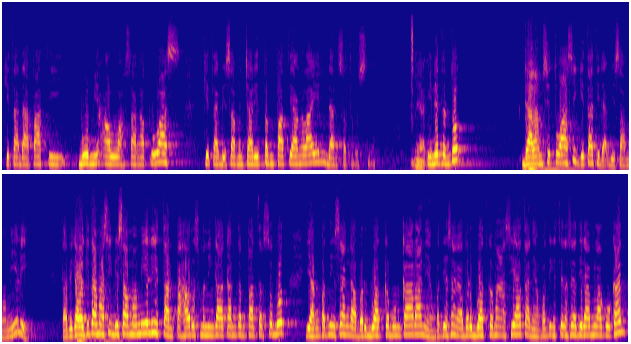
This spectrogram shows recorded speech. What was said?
kita dapati bumi Allah sangat luas, kita bisa mencari tempat yang lain dan seterusnya. Ya, ini tentu dalam situasi kita tidak bisa memilih. Tapi kalau kita masih bisa memilih tanpa harus meninggalkan tempat tersebut, yang penting saya nggak berbuat kemunkaran, yang penting saya nggak berbuat kemaksiatan, yang penting saya tidak melakukan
